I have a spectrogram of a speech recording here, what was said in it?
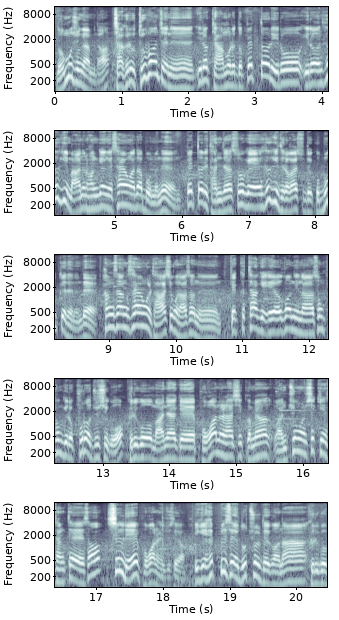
너무 중요합니다. 자 그리고 두 번째는 이렇게 아무래도 배터리로 이런 흙이 많은 환경에 사용하다 보면은 배터리 단자 속에 흙이 들어갈 수도 있고 묻게 되는데 항상 사용을 다 하시고 나서는 깨끗하게 에어건이나 송풍기로 불어 주시고 그리고 만약에 보관을 하실 거면 완충을 시킨 상태에서 실내에 보관을 해주세요. 이게 햇빛에 노출되거나 그리고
